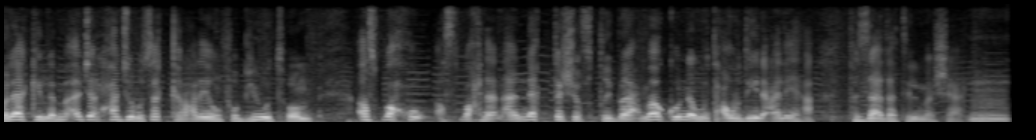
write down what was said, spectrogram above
ولكن لما أجى الحجر وسكر عليهم في بيوتهم اصبحوا أصبحنا الآن نكتشف طباع ما كنا متعودين عليها فزادت المشاكل.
